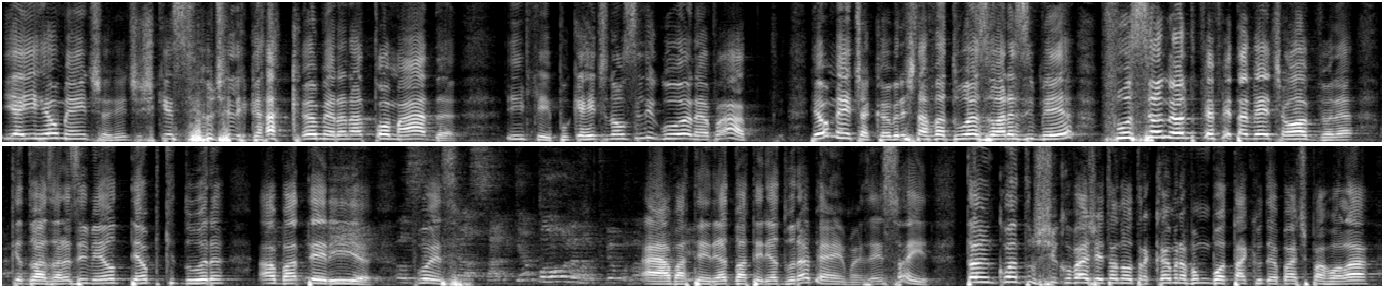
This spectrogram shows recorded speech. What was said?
E aí, realmente, a gente esqueceu de ligar a câmera na tomada. Enfim, porque a gente não se ligou, né? Ah, realmente, a câmera estava duas horas e meia funcionando perfeitamente, óbvio, né? Porque duas horas e meia é o tempo que dura a bateria. Pois. já sabe que é bom, né? Ah, a bateria, a bateria dura bem, mas é isso aí. Então, enquanto o Chico vai ajeitando outra câmera, vamos botar aqui o debate para rolar.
